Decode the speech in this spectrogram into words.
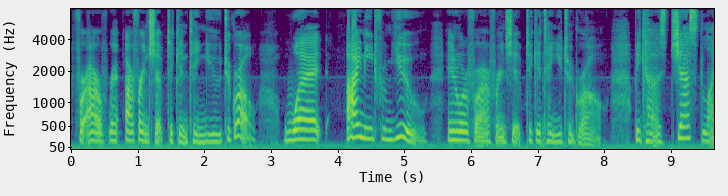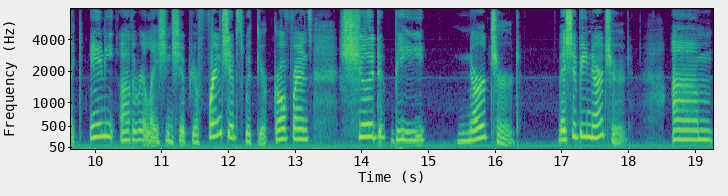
for our our friendship to continue to grow? What I need from you in order for our friendship to continue to grow. Because just like any other relationship, your friendships with your girlfriends should be nurtured. They should be nurtured. Um,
